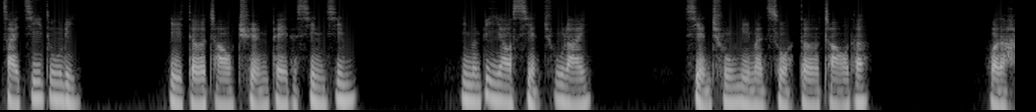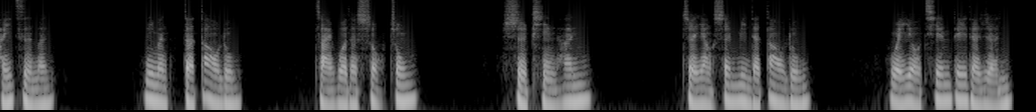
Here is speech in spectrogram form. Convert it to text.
在基督里已得着全备的信心，你们必要显出来，显出你们所得着的。我的孩子们，你们的道路。在我的手中是平安，这样生命的道路，唯有谦卑的人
